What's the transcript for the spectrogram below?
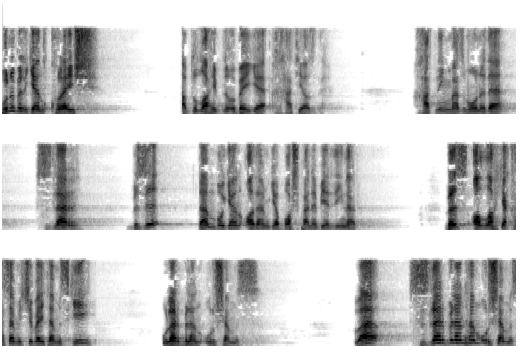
Buni bilgan quraysh abdulloh ibn ubayga xat yozdi. Xatning mazmunida sizlar bizidan bo'lgan odamga boshpana berdinglar. Biz allohga qasam ichib aytamizki ular bilan urushamiz. Va sizlar bilan ham urushamiz.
